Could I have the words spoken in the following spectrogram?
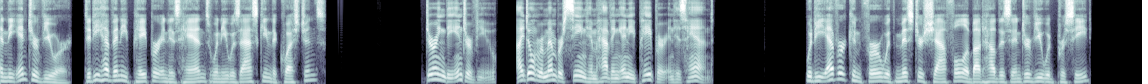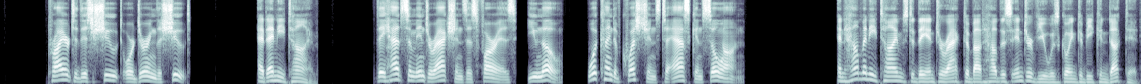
And the interviewer, did he have any paper in his hands when he was asking the questions? During the interview, I don't remember seeing him having any paper in his hand. Would he ever confer with Mr. Schaffel about how this interview would proceed? Prior to this shoot or during the shoot, At any time. they had some interactions as far as, you know, what kind of questions to ask and so on. And how many times did they interact about how this interview was going to be conducted?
